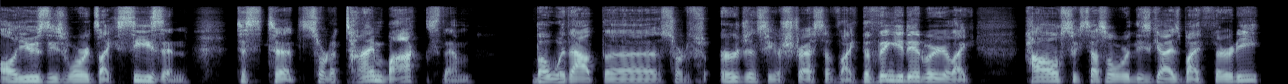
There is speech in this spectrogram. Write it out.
I'll use these words like season just to sort of time box them, but without the sort of urgency or stress of like the thing you did where you're like, how successful were these guys by 30?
